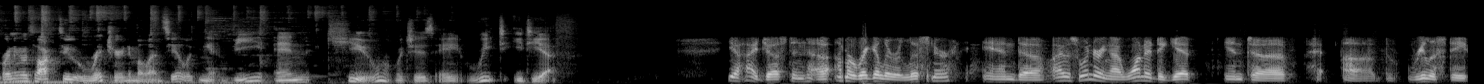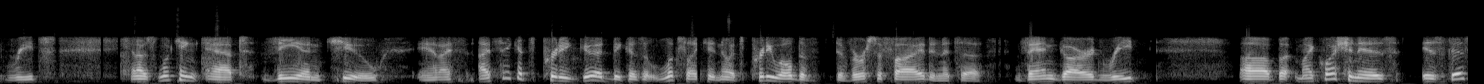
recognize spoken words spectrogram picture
We're going to go talk to Richard in Valencia looking at VNQ, which is a REIT ETF. Yeah, hi, Justin. Uh, I'm a regular listener, and uh, I was wondering, I wanted to get into uh, the real estate REITs, and I was looking at VNQ, and I th- I think it's pretty good because it looks like you know it's pretty well di- diversified, and it's a Vanguard REIT. Uh, but my question is, is this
